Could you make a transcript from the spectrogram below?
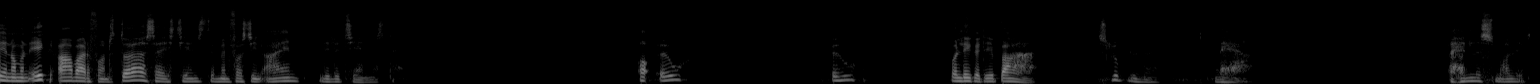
Det er, når man ikke arbejder for en større sagstjeneste, men for sin egen lille tjeneste. Og øv. Øv. Hvor ligger det bare slublende nær. At handle småligt.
